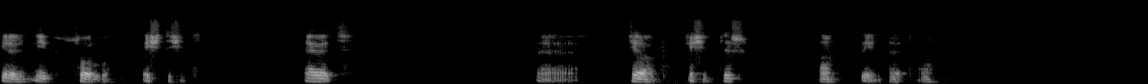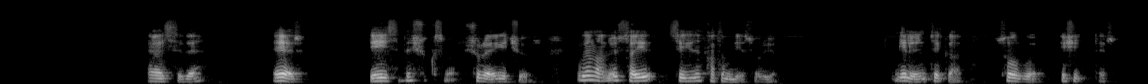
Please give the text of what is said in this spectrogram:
Gelelim if sorgu eşit eşit. Evet. Ee, cevap eşittir 10 değil. Evet 10. Else de eğer değilse de şu kısmı şuraya geçiyoruz. Buradan alıyor sayı 8'in katı mı diye soruyor. Gelelim tekrar. Sorgu eşittir.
